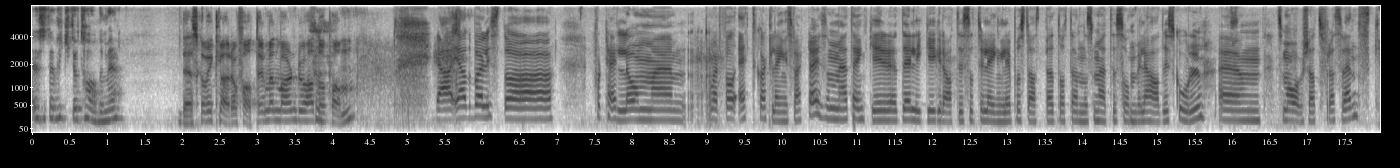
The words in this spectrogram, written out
jeg syns det er viktig å ta det med. Det skal vi klare å få til. Men Maren, du hadde opp hånden. Ja, jeg hadde bare lyst til å fortelle om eh, i hvert fall ett kartleggingsverktøy som jeg tenker det ligger gratis og tilgjengelig på statped.no som heter 'Sånn vil jeg ha det i skolen', eh, som er oversatt fra svensk.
